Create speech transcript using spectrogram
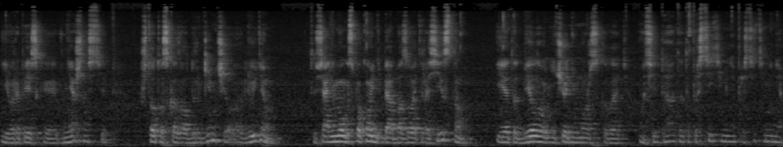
европейской внешности, что-то сказал другим людям, то есть они могут спокойно тебя обозвать расистом, и этот белый ничего не может сказать. Он сидит, да, да, да, простите меня, простите меня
